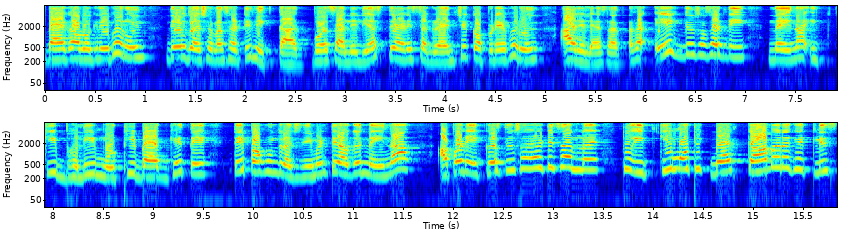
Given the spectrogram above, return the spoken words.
बॅगा वगैरे भरून देवदर्शनासाठी निघतात. बस आलेली असते आणि सगळ्यांचे कपडे भरून आलेले असतात. आता एक दिवसासाठी नैना इतकी भली मोठी बॅग घेते ते पाहून रजनी म्हणते अगं नैना आपण एकच दिवसासाठी चाललोय. तू इतकी मोठी बॅग का बरं घेतलीस?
